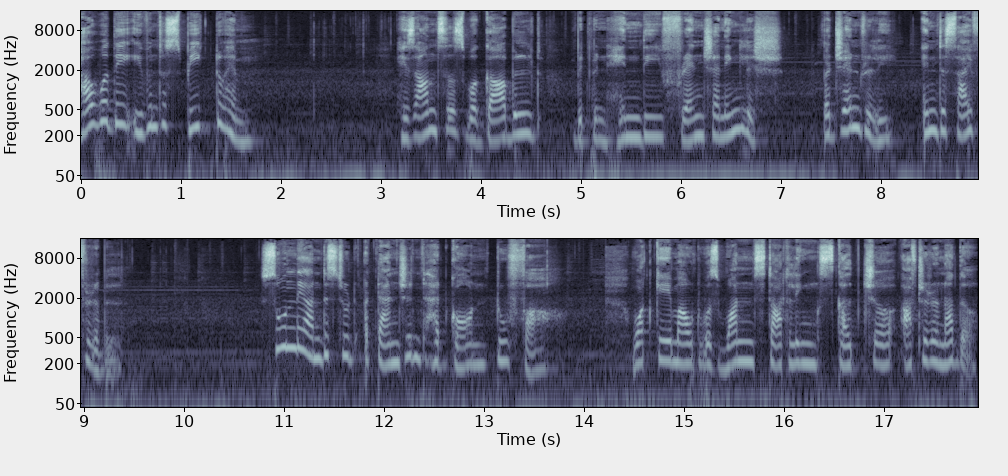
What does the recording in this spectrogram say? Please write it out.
How were they even to speak to him? His answers were garbled between Hindi, French, and English, but generally indecipherable. Soon they understood a tangent had gone too far. What came out was one startling sculpture after another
